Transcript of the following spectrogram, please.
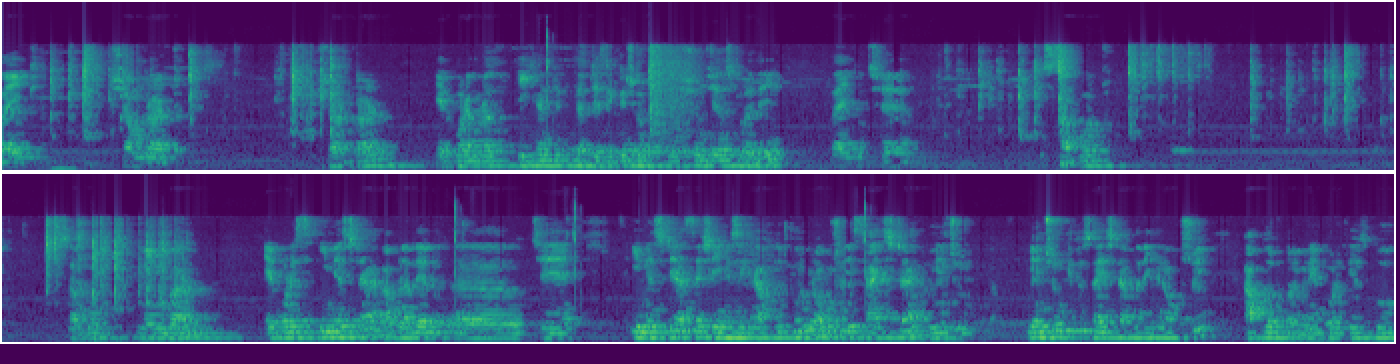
লাইক সম্রাট সরকার, এরপর আমরা এইখানে যদি তার ডেজিগনেশন পজিশন চেঞ্জ করে দেই লাইক হচ্ছে সাপোর্ট সাপোর্ট মেম্বার এরপরে ইমেজটা আপনাদের যে ইমেজটি আছে, সেই ইমেজ এখানে আপলোড করবেন। অবশ্যই সাইজটা মেনশন করবেন মেনশন কিন্তু সাইজটা আপনারা এখানে অবশ্যই আপলোড করবেন। এরপরে ফেসবুক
